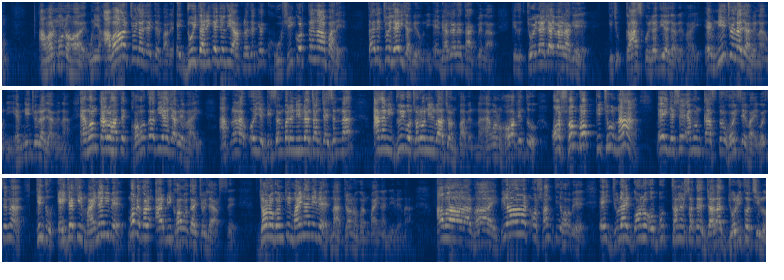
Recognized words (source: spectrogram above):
আমার মনে হয় উনি আবার চলে যাইতে পারে। এই দুই তারিখে যদি আপনাদেরকে খুশি করতে না পারে, তাহলে চলেই যাবে উনি। এই ভেজালে থাকবে না। কিন্তু চলে যাইবার আগে কিছু কাজ কইরা দিয়ে যাবে ভাই। এমনি চলে যাবে না উনি এমনি চলে যাবে না। এমন কারও হাতে ক্ষমতা দিয়া যাবে ভাই। আপনারা ওই যে ডিসেম্বরে নির্বাচন চাইছেন না, আগামী দুই বছরও নির্বাচন পাবেন না। এমন হওয়া কিন্তু অসম্ভব কিছু না। এই দেশে এমন কাজ তো হয়েছে ভাই হয়েছে না? কিন্তু এইটা কি মাইনা নিবে? মনে কর আর্মি ক্ষমতায় চলে আসছে। জনগণ কি মাইনা নিবে? না, জনগণ মাইনা নিবে না। আবার ভাই, বিরাট অশান্তি হবে। এই জুলাই গণ অভ্যুত্থানের সাথে যারা জড়িত ছিল,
